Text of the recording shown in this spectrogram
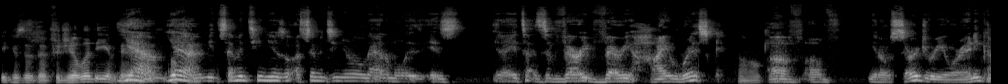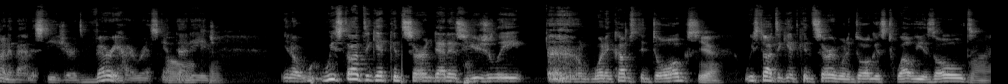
because of the fragility of their. yeah, health? yeah. I mean, 17 years old, a 17 year old animal is, is you know, it's, it's a very, very high risk Oh, okay. of, of, you know, surgery or any kind of anesthesia. It's very high risk at Oh, that okay. age. You know, we start to get concerned, Dennis, usually when it comes to dogs. Yeah. We start to get concerned when a dog is 12 years old. Right.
